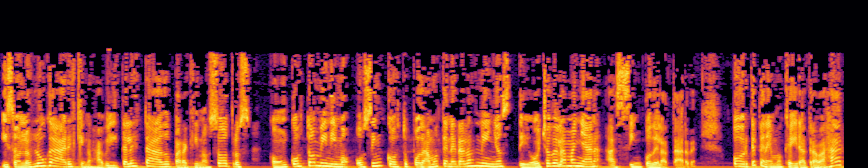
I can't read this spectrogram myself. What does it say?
Y son los lugares que nos habilita el Estado para que nosotros, con un costo mínimo o sin costo, podamos tener a los niños de 8 de la mañana a 5 de la tarde. Porque tenemos que ir a trabajar.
